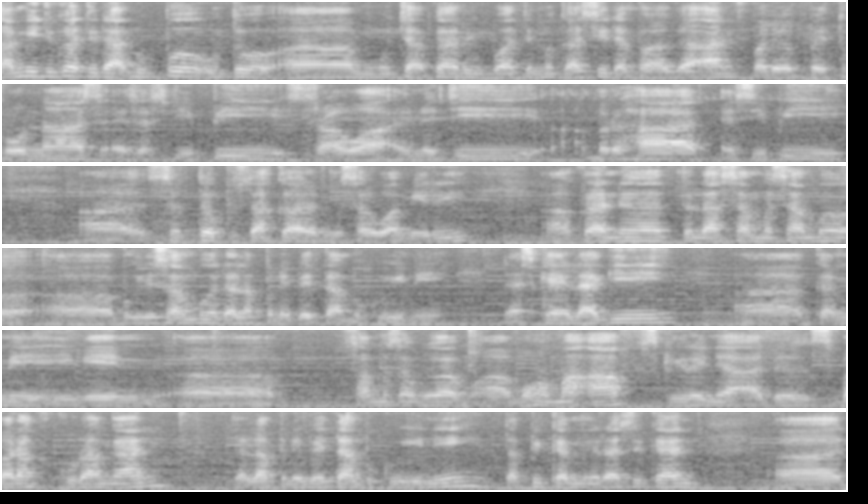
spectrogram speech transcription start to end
kami juga tidak lupa untuk uh, mengucapkan ribuan terima kasih dan penghargaan kepada Petronas, SSGP, Sarawak Energy, Berhad, SCP uh, serta Pustaka Negeri Sarawak Miri uh, kerana telah sama-sama uh, bekerjasama dalam penerbitan buku ini. Dan sekali lagi uh, kami ingin uh, sama-sama uh, mohon maaf sekiranya ada sebarang kekurangan dalam penerbitan buku ini tapi kami rasakan uh,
